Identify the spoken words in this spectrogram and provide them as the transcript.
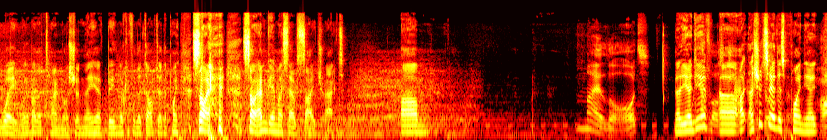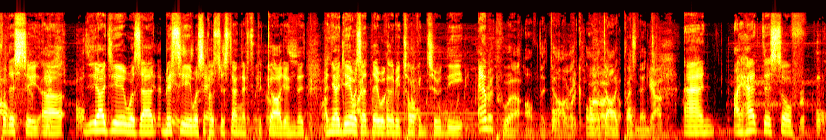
wait, what about the Time Lord? Shouldn't they have been looking for the doctor at the point? Sorry, sorry, I'm getting myself sidetracked. Um, My lord. now the idea, of, uh, I, I should say at this Doctor. point yeah, for this scene, uh, the idea was that Missy was supposed to stand next to the Guardian, hoped. the, and the idea was that they were going to be talking to the Emperor of the Dalek, or the Dalek President. And I had this sort of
